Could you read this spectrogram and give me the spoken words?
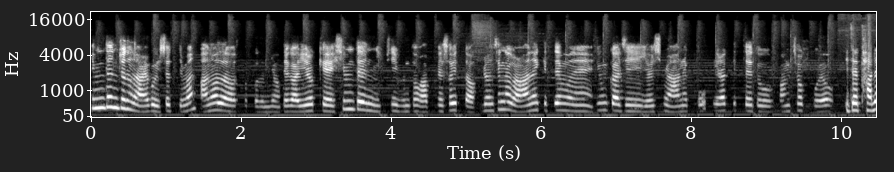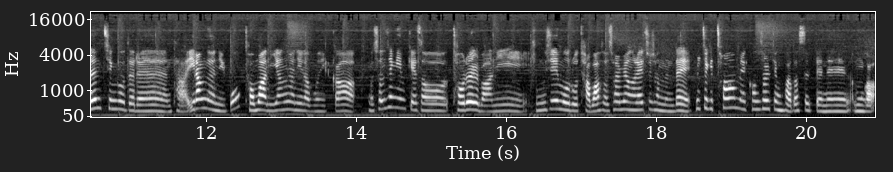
힘든 줄은 알고 있었지만 안 와닿았었거든요. 내가 이렇게 힘든 입시 문턱 앞에 서 있다 이런 생각을 안 했기 때문에 지금까지 열심히 안 했고 1학기 때도 망쳤고요. 이제 다른 친구들은 다 1학년이고 저만 2학년이다 보니까 선생님께서 저를 많이 중심으로 잡아서 설명을 해주셨는데 솔직히 처음에 컨설팅 받았을 때는 뭔가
